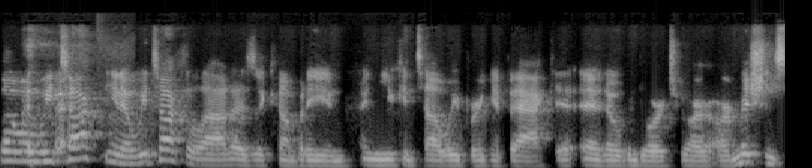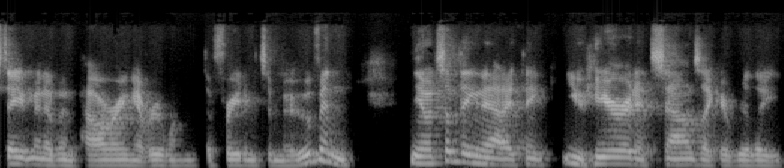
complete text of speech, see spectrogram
but when we talk, you know, we talk a lot as a company, and, and you can tell we bring it back at, at Opendoor to our, our mission statement of empowering everyone with the freedom to move. And you know, it's something that I think you hear and it sounds like a really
